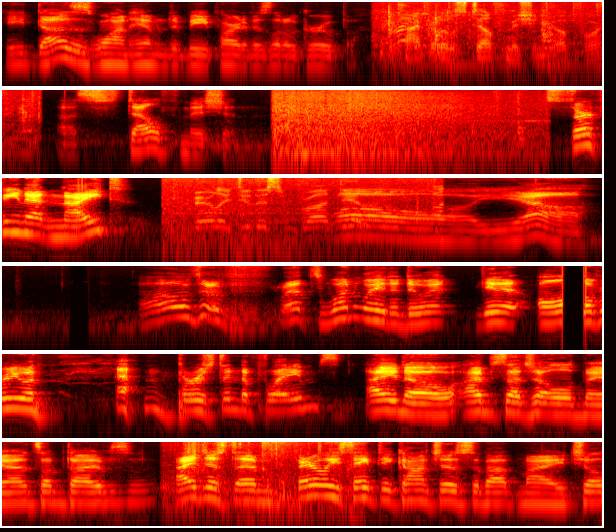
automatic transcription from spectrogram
He does want him to be part of his little group. Time for a little stealth mission. You up for it? A stealth mission. Surfing at night? Barely do this in broad oh, daylight. Oh, yeah. Oh, that's one way to do it. Get it all over you and, and burst into flames. I know, I'm such an old man sometimes. I just am fairly safety conscious about my children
